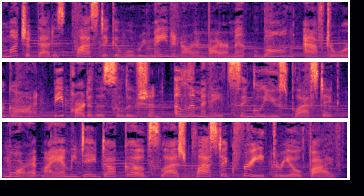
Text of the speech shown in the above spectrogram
Much of that is plastic and will remain in our environment long after we're gone. Be part of the solution. Eliminate single-use plastic. More at miamidade.gov slash plastic free 305.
